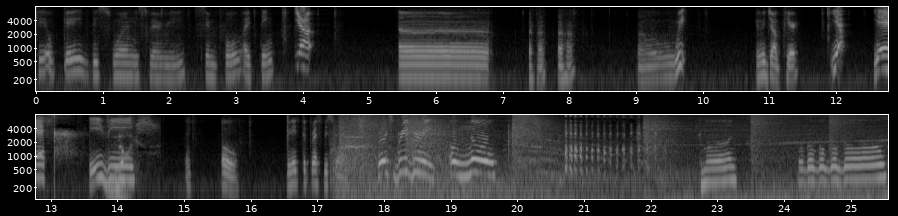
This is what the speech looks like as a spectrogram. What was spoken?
Okay, okay. This one is very simple, I think. Yeah! Uh. Uh huh, uh huh. Uh, wait. Can we jump here? Yeah! Yes! Easy! Nice. Oh. We need to press this one. First bravery! Oh no! Come on! Go, go, go, go, go!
